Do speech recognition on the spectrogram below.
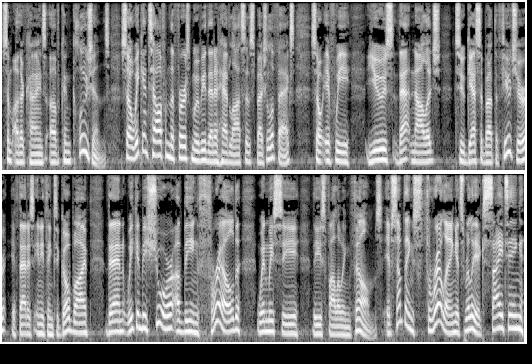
some other kinds of conclusions. So we can tell from the first movie that it had lots of special effects. So if we use that knowledge to guess about the future, if that is anything to go by, then we can be sure of being thrilled when we see these following films. If something's thrilling, it's really exciting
